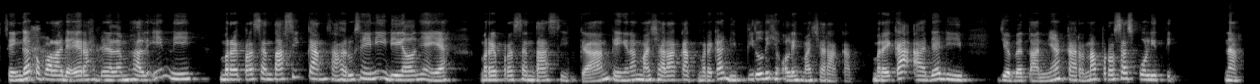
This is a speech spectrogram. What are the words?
Sehingga kepala daerah dalam hal ini merepresentasikan seharusnya ini idealnya ya, merepresentasikan keinginan masyarakat. Mereka dipilih oleh masyarakat. Mereka ada di jabatannya karena proses politik Nah,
